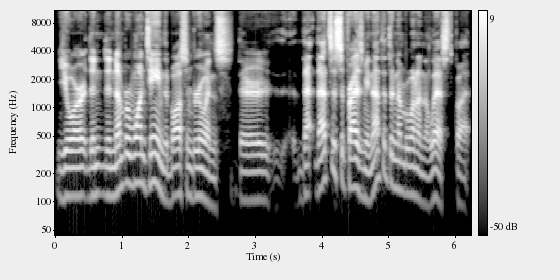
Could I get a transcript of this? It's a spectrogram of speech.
your the the number one team, the Boston Bruins. They're that that's a surprise to me. Not that they're number one on the list, but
